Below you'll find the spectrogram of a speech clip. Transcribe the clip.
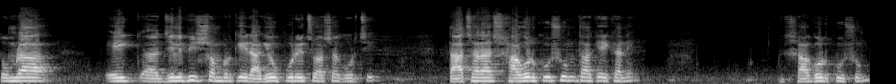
তোমরা এই জেলিফিশ সম্পর্কে এর আগেও পড়েছো, আশা করছি। তাছাড়া সাগর কুসুম থাকে এখানে। সাগর কুসুম।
